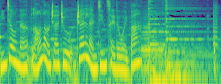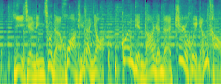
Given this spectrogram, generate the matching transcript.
您就能牢牢抓住“专栏精粹”的尾巴。意见领袖的话题弹药，观点达人的智慧粮草。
